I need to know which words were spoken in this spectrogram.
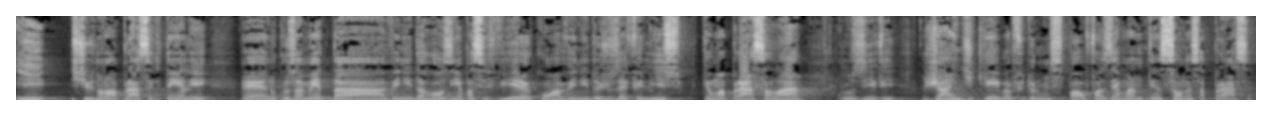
e estive numa praça que tem ali é, no cruzamento da Avenida Rosinha Pacifieira com a Avenida José Felício. Tem uma praça lá, inclusive já indiquei para o futuro municipal fazer a manutenção nessa praça.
